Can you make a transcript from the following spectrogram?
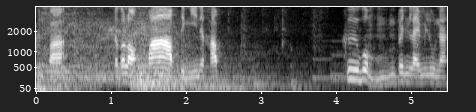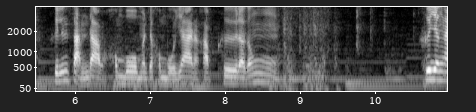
ขึ้นฟ้า แล้วก็หลอกป้าบอย่างนี้นะครับ คือผมเป็นอะไรไม่รู้นะ คือเล่นสันดาบคอมโบมันจะคอมโบยากนะครับ คือเราต้อง คือยังไง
